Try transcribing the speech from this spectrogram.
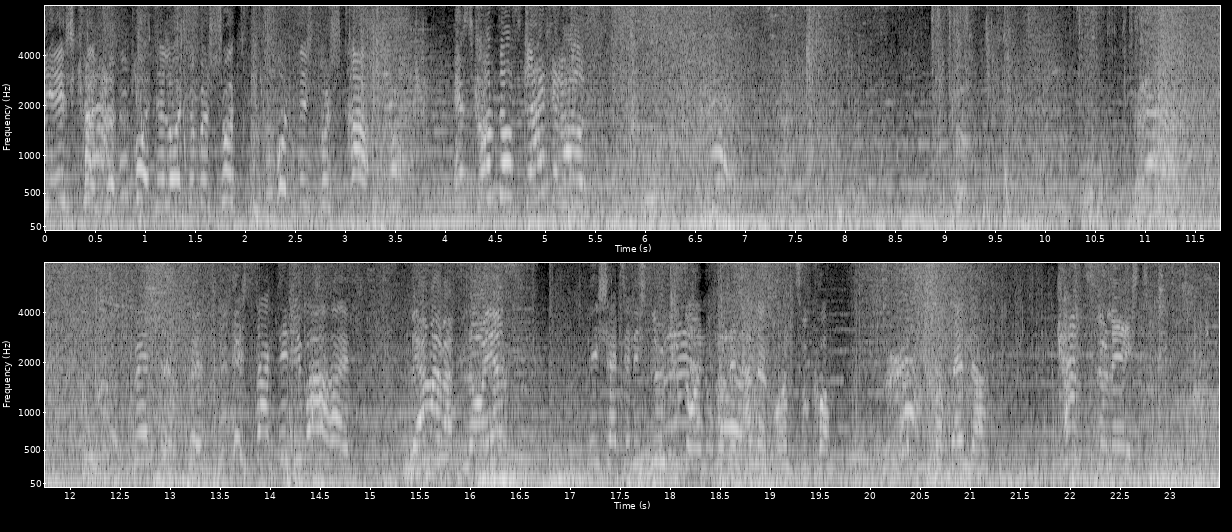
Die ich kannte, wollte Leute beschützen und nicht bestrafen. Es kommt aufs Gleiche raus. Bitte, Finn, ich sag dir die Wahrheit. Wär mal was Neues? Ich hätte nicht lügen sollen, um in den Underground zu kommen. Kann ich das ändern? Kannst du nicht.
